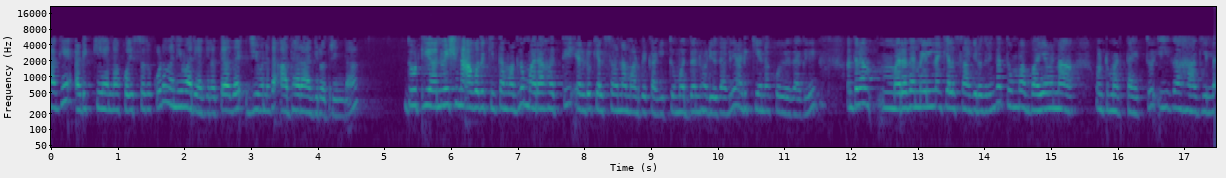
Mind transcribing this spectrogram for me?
ಹಾಗೆ ಅಡಿಕೆಯನ್ನ ಕೊಯ್ಸೋದು ಕೂಡ ಅನಿವಾರ್ಯ ಆಗಿರುತ್ತೆ. ಅದೇ ಜೀವನದ ಆಧಾರ ಆಗಿರೋದ್ರಿಂದ. ದೋಟಿಯ ಅನ್ವೇಷಣೆ ಆಗೋದಕ್ಕಿಂತ ಮೊದಲು ಮರ ಹತ್ತಿ ಎರಡು ಕೆಲಸವನ್ನ ಮಾಡಬೇಕಾಗಿತ್ತು. ಮದ್ದನ್ನು ಹೊಡೆಯೋದಾಗ್ಲಿ, ಅಡಿಕೆಯನ್ನ ಕೊಯ್ಯೋದಾಗ್ಲಿ. ಒಂಥರ ಮರದ ಮೇಲಿನ ಕೆಲಸ ಆಗಿರೋದ್ರಿಂದ ತುಂಬಾ ಭಯವನ್ನ ಉಂಟು ಮಾಡ್ತಾ ಇತ್ತು. ಈಗ ಹಾಗಿಲ್ಲ.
